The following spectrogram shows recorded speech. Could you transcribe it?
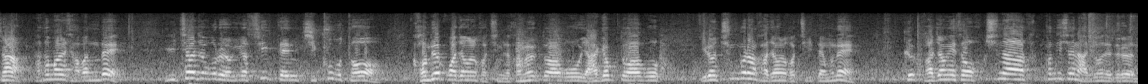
자, 다섯 마리 잡았는데 1차적으로 여기가 수입된 직후부터 검역 과정을 거칩니다. 검역도 하고 약역도 하고 이런 충분한 과정을 거치기 때문에 그 과정에서 혹시나 컨디션이 안 좋은 애들은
